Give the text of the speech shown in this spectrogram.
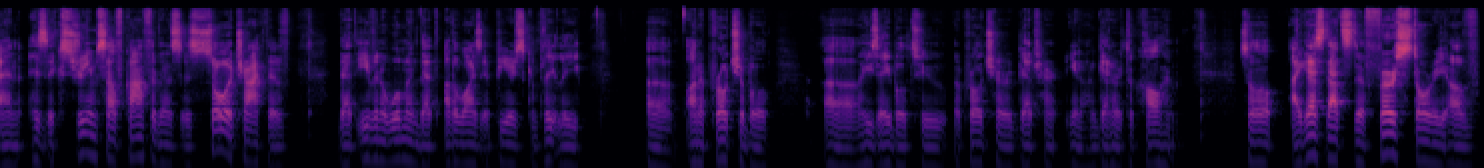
and his extreme self confidence is so attractive that even a woman that otherwise appears completely uh, unapproachable, uh, he's able to approach her, get her, you know, and get her to call him. So I guess that's the first story of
